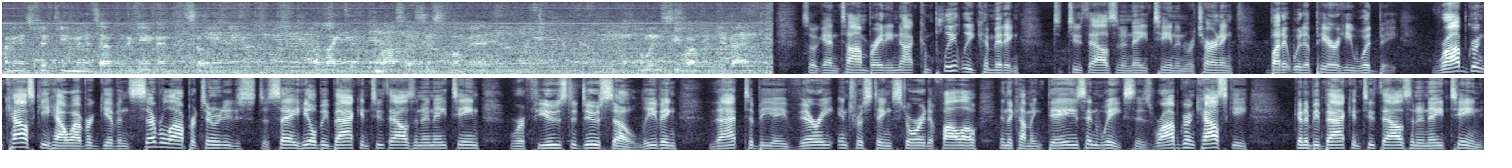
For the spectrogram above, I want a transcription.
I mean, it's 15 minutes after the game ended, so I'd like to process this a little bit. I wouldn't see why we'd be back. So again, Tom Brady not completely committing to 2018 and returning, but it would appear he would be. Rob Gronkowski, however, given several opportunities to say he'll be back in 2018, refused to do so, leaving that to be a very interesting story to follow in the coming days and weeks. Is Rob Gronkowski going to be back in 2018?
